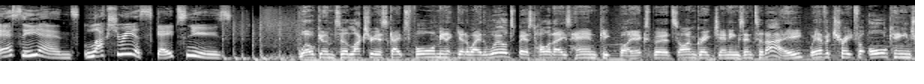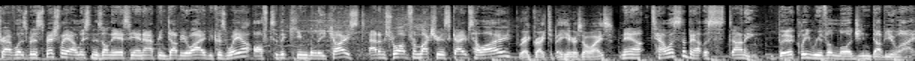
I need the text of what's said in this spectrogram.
SEN's Luxury Escapes News. Welcome to Luxury Escapes 4 Minute Getaway, the world's best holidays handpicked by experts. I'm Greg Jennings, and today we have a treat for all keen travellers, but especially our listeners on the SEN app in WA, because we are off to the Kimberley coast. Adam Schwab from Luxury Escapes, hello. Greg, great to be here as always. Now, tell us about the stunning Berkeley River Lodge in WA.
